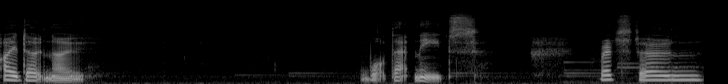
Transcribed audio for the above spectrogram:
I don't know what that needs. Redstone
